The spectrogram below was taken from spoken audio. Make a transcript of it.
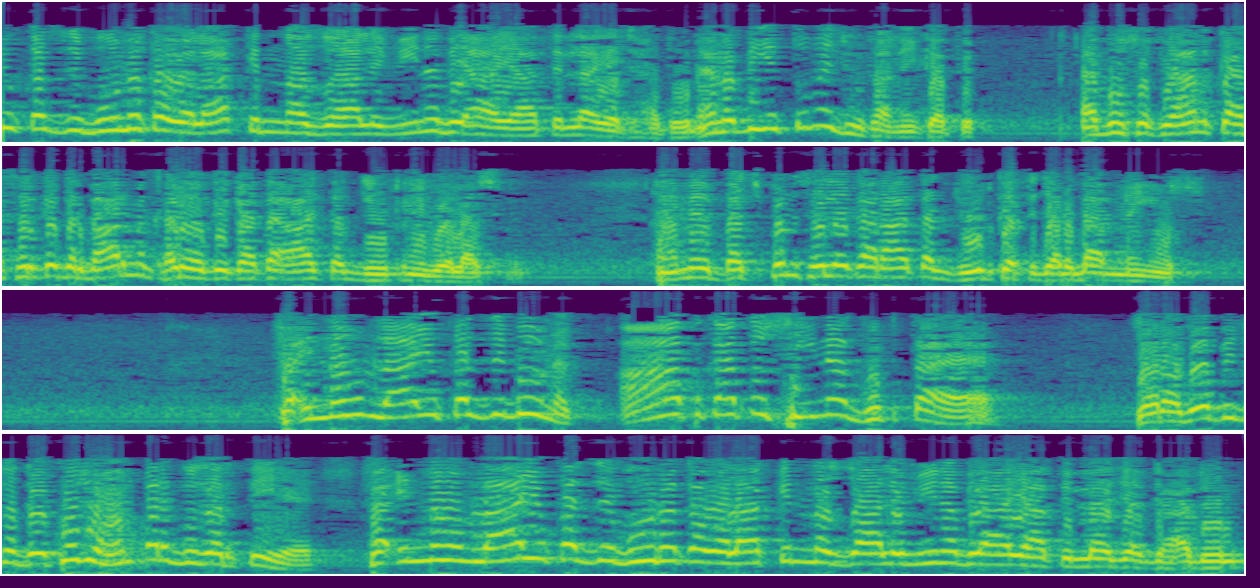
يكذبونك ولكن الظالمين بآيات الله يجحدون۔ اے نبی، یہ تمہیں جھوٹا نہیں کہتے۔ ابو سفیان کیسر کے دربار میں کھڑے ہو کے کہتا ہے، آج تک جھوٹ نہیں بولا اس نے۔ ہمیں بچپن سے لے کر آج تک جھوٹ کا تجربہ نہیں ہو فإنهم لا يكذبونك۔ آپ کا تو سینہ گھٹتا ہے۔ ذرا وہ بھی تو دیکھو جو ہم پر گزرتی ہے۔ فإنهم لا يكذبونك ولكن الظالمين بآيات الله يجحدون۔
